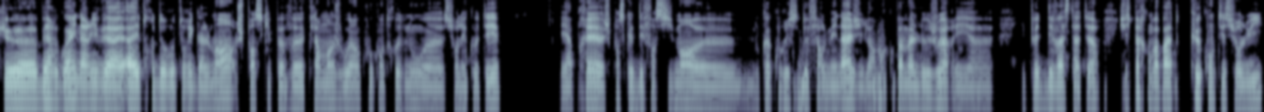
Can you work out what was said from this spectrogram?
que Bergwijn arrive à, être de retour également, je pense qu'ils peuvent clairement jouer un coup contre nous sur les côtés. Et après, je pense que défensivement, Lukaku risque de faire le ménage. Il leur manque pas mal de joueurs et il peut être dévastateur. J'espère qu'on va pas que compter sur lui,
